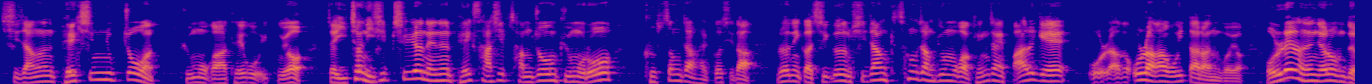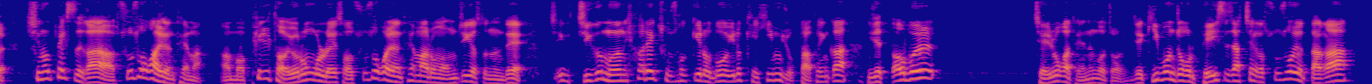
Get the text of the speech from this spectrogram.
시장은 116조 원 규모가 되고 있고요. 자 2027년에는 143조 원 규모로 급성장할 것이다. 그러니까 지금 시장 성장 규모가 굉장히 빠르게 올라가, 올라가고 있다라는 거예요. 원래는 여러분들 시노펙스가 수소 관련 테마, 아, 뭐 필터 이런 걸로 해서 수소 관련 테마로만 움직였었는데 지, 지금은 혈액 투석기로도 이렇게 힘이 좋다. 그러니까 이제 더블 재료가 되는 거죠. 이제 기본적으로 베이스 자체가 수소였다가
